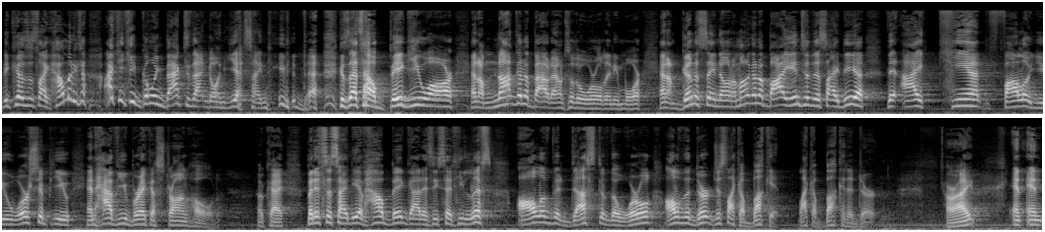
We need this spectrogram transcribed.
because it's like, how many times I can keep going back to that and going, yes, I needed that because that's how big you are. And I'm not going to bow down to the world anymore. And I'm going to say no. And I'm not going to buy into this idea that I can't follow you, worship you, and have you break a stronghold. Okay? But it's this idea of how big God is. He said He lifts all of the dust of the world, all of the dirt, just like a bucket, like a bucket of dirt. All right? And, and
